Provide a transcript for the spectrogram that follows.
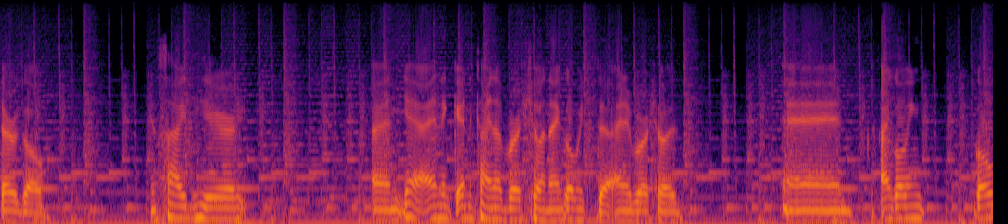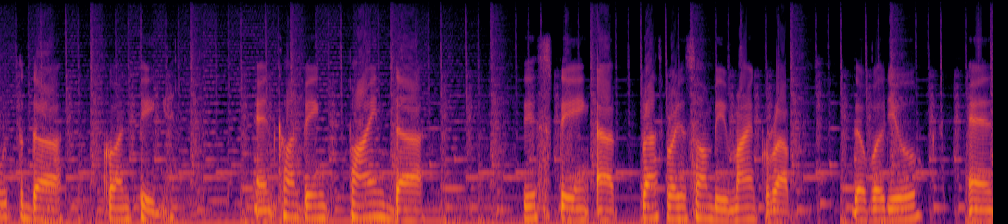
There we go. Inside here and yeah any, any kind of version. I go with the any version. And i'm going go to the config and config find the this thing at uh, zombie minecraft w and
